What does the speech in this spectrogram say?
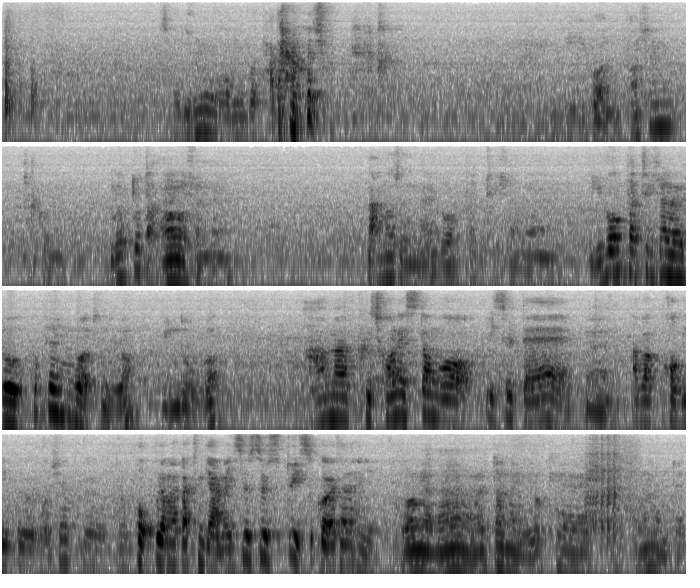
저 있는 거 없는 거 다 달아가지고. 2번 아 쌤? 잠깐만 이거 또 나눠놓으셨네 나눠져 있나요? 2번 파티션에 2번 파티션에도 꼽혀 있는 것 같은데요? 윈도우가? 아마 그 전에 쓰던 거 있을 때 네. 아마 거기 그 뭐죠 그 복구 영역 같은 게 아마 있었을 수도 있을 거예요 사장님. 그러면은 일단은 이렇게 보면 안 되고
